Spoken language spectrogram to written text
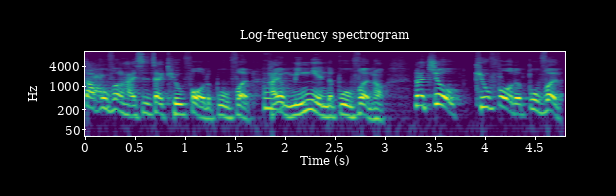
大部分还是在 Q4 的部分，还有明年的部分哦。那就 Q4 的部分，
